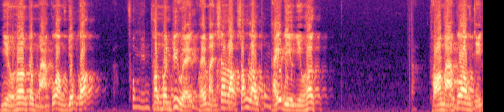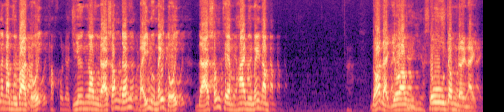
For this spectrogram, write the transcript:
nhiều hơn trong mạng của ông vốn có. Thông minh trí huệ, khỏe mạnh sống lâu, sống lâu thấy điều nhiều hơn. Thọ mạng của ông chỉ có 53 tuổi Nhưng ông đã sống đến bảy mươi mấy tuổi Đã sống thêm hai mươi mấy năm. Đó là do ông tu trong đời này.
